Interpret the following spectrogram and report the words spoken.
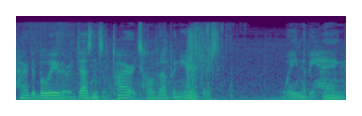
Hard to believe there were dozens of pirates holed up in here just waiting to be hanged.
